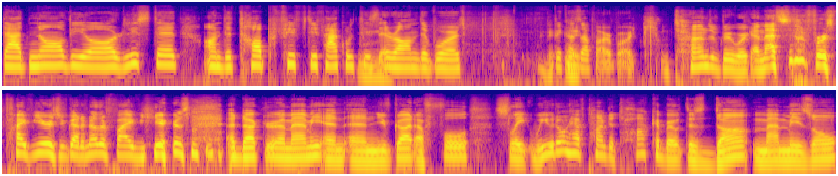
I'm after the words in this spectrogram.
that now we are listed on the top 50 faculties mm. around the world because of our work. Tons of great work, and that's the first five years. You've got another five years, uh, Dr. Emami, and and you've got a full slate. We don't have time to talk about this dent ma maison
